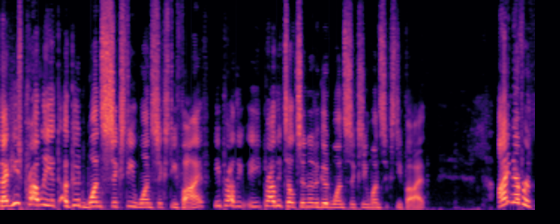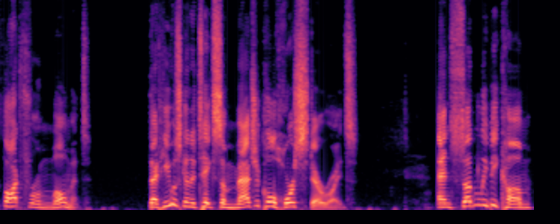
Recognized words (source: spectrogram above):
that he's probably a, good 160, 165. He probably he probably tilts in at a good 160, 165. I never thought for a moment that he was going to take some magical horse steroids and suddenly become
